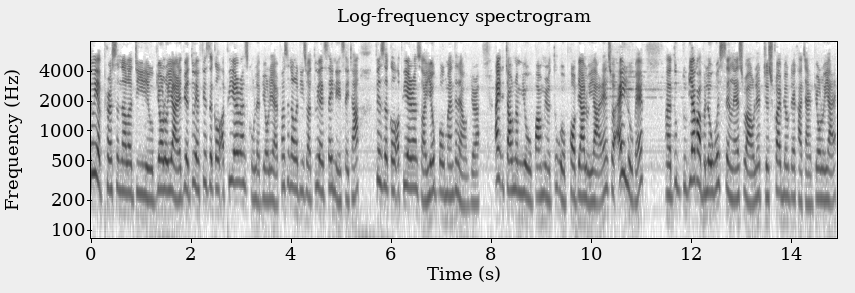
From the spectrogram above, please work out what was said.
သူ့ရဲ့ personality တွေကိုပြောလို့ရတယ်ပြီးတော့သူ့ရဲ့ physical appearance ကိုလည်းပြောလို့ရတယ် personality ဆိုတာသူ့ရဲ့စိတ်နေစိတ်ထား physical appearance ဆိုတာရုပ်ပုံမှန်တဲ့အောင်ပြောတာအဲ့အကြောင်းနှမျိုးကိုပေါင်းပြီးတော့သူ့ကိုဖော်ပြလို့ရတယ်ဆိုတော့အဲ့လိုပဲအဲသူသူတယောက်ကဘယ်လိုဝစ်စင်လဲဆိုတာကိုလည်း describe လုပ်တဲ့အခါကျရင်ပြောလို့ရတယ်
